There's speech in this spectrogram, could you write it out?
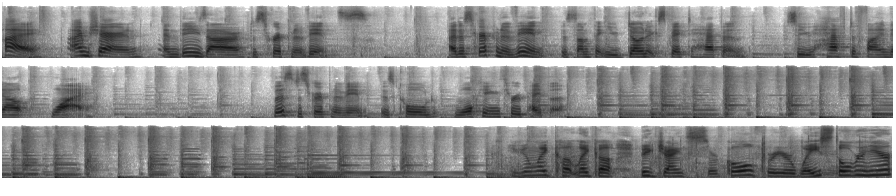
Hi, I'm Sharon, and these are discrepant events. A discrepant event is something you don't expect to happen, so you have to find out why. This discrepant event is called walking through paper. You can like cut like a big giant circle for your waist over here,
